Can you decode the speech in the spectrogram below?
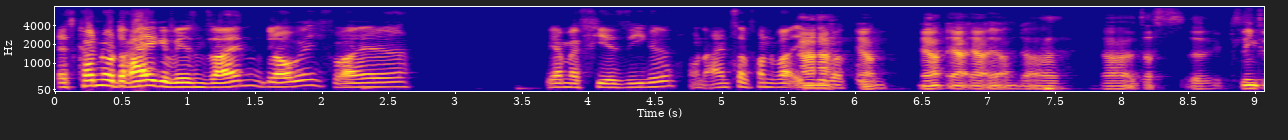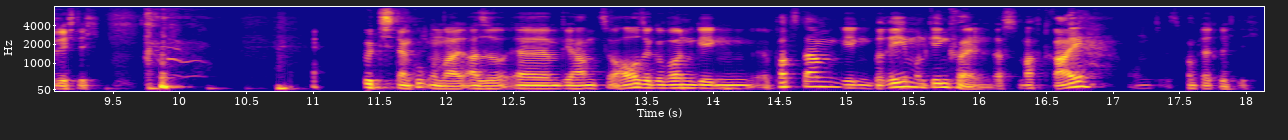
Es können nur drei gewesen sein, glaube ich, weil wir haben ja vier Siege und eins davon war in ah, Leverkusen. Ja, ja, ja, ja, da, da, das äh, klingt richtig. Gut, dann gucken wir mal. Also äh, wir haben zu Hause gewonnen gegen äh, Potsdam, gegen Bremen und gegen Köln. Das macht drei und ist komplett richtig.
